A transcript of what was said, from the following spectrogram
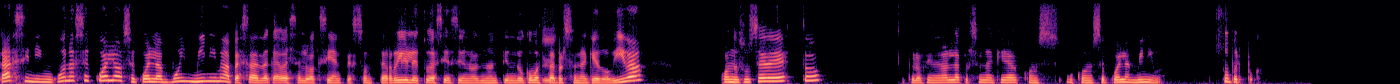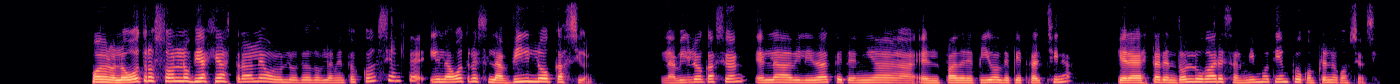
casi ninguna secuela o secuela muy mínima, a pesar de que a veces los accidentes son terribles, tú decías, no, no entiendo cómo esta persona quedó viva. Cuando sucede esto, por lo general la persona queda con, secuelas mínimas, súper pocas. Bueno, lo otro son los viajes astrales o los desdoblamientos conscientes y la otra es la bilocación. La bilocación es la habilidad que tenía el padre Pío de Pietralcina, que era estar en dos lugares al mismo tiempo con plena conciencia.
